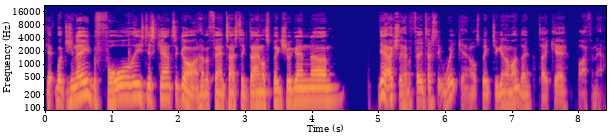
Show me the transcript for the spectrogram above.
Get what you need before these discounts are gone. Have a fantastic day, and I'll speak to you again. Um, yeah, actually, have a fantastic weekend. I'll speak to you again on Monday. Take care. Bye for now.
